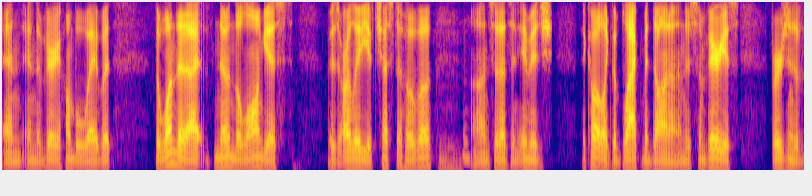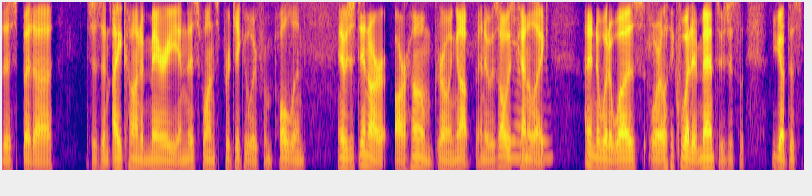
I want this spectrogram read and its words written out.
and in a very humble way. But the one that I've known the longest is Our Lady of Czestochowa, uh, and so that's an image. They call it like the Black Madonna, and there's some various versions of this, but uh, it's just an icon of Mary, and this one's particularly from Poland. And it was just in our, our home growing up, and it was always Yeah, kind of like too. I didn't know what it was or like what it meant. It was just you got this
